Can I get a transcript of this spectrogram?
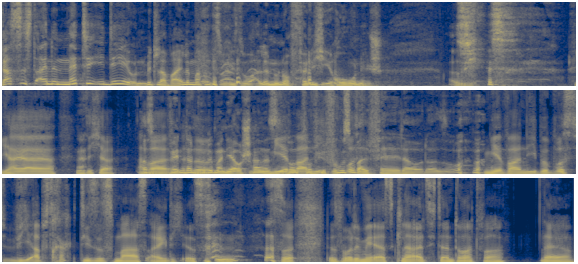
das ist eine nette Idee. Und mittlerweile machen es sowieso alle nur noch völlig ironisch. Also, jetzt, Ja, ja, ja, sicher. also Aber, wenn, dann also, würde man ja auch schreiben, es sind so so viele Fußballfelder oder so. Mir war nie bewusst, wie abstrakt dieses Maß eigentlich ist. Mhm. Also, das wurde mir erst klar, als ich dann dort war. Naja,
